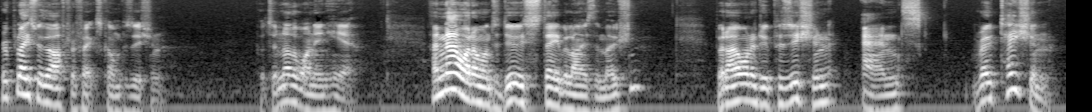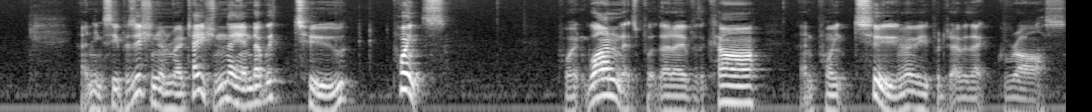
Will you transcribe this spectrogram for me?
Replace with After Effects composition. Put another one in here. And now what I want to do is stabilize the motion, but I want to do position and rotation. And you can see position and rotation, they end up with two points. Point one, let's put that over the car and point two, maybe put it over that grass.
